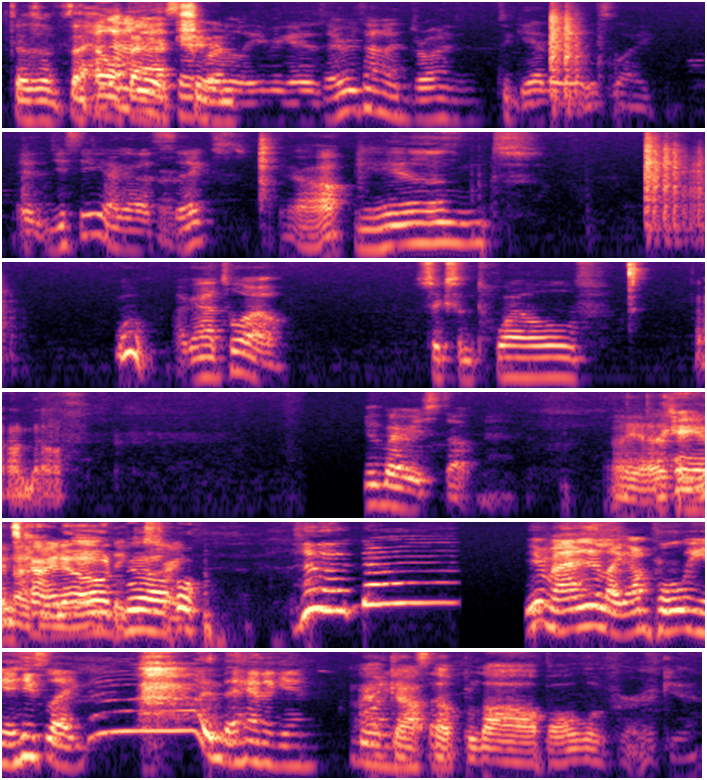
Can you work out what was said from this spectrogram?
because of the I'm help gonna do it action. separately because every time I draw them together, it's like, you see, I got a six. Yeah. And ooh, I got a twelve. six and twelve. Oh, I don't know. if- You're very stuck, man. Oh yeah. Your that's right, you're hands kind of. doing Oh no! no. You imagine, like I'm pulling it, he's like, no, in the hand again. I going got the blob all over again.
